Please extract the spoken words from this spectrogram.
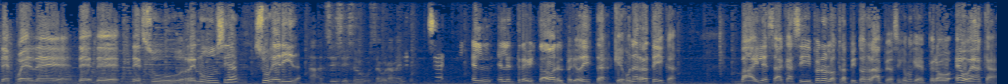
Después de, de, de, de su renuncia sugerida. Ah, sí, sí, segu- seguramente. El, el entrevistador, el periodista, que es una ratica, va y le saca así, pero los trapitos rápidos. Así como que, pero Evo, ven acá.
